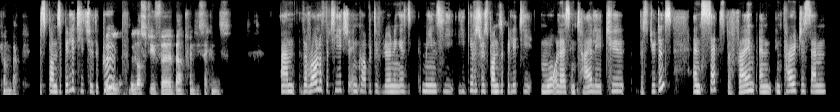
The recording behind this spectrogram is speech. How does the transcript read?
Come back. responsibility to the We- group. We lost you for about 20 seconds. Um, the role of the teacher in cooperative learning is means he, he gives responsibility more or less entirely to the students and sets the frame and encourages them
